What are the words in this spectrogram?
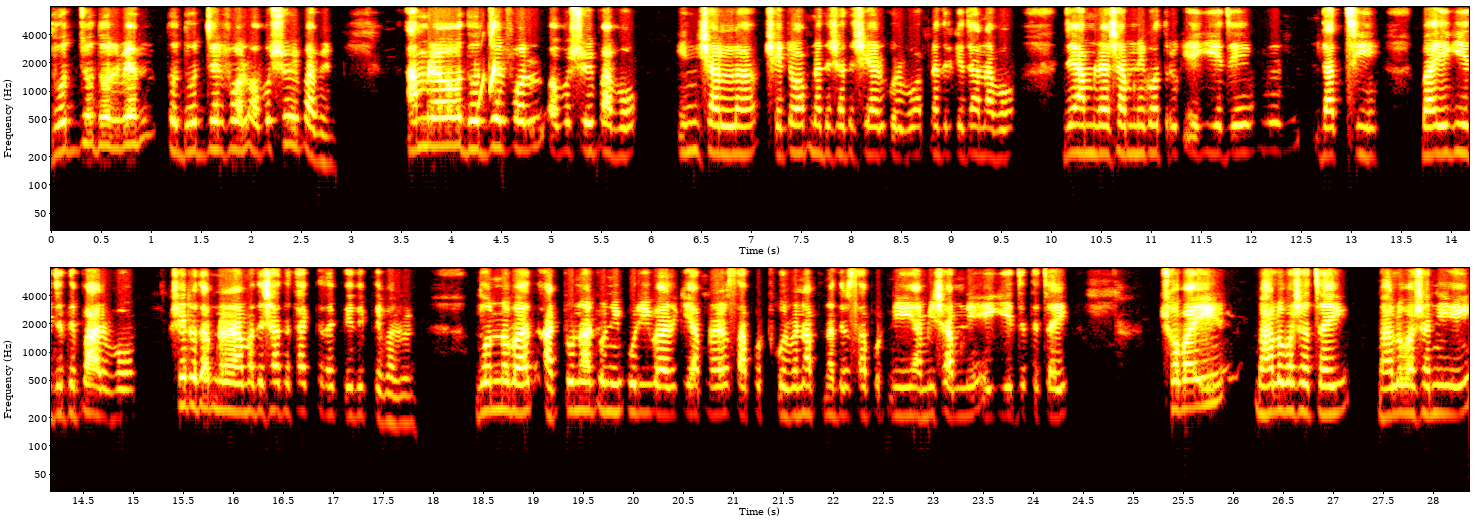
ধৈর্য ধরবেন তো ধৈর্যের ফল অবশ্যই পাবেন। আমরাও ধৈর্যের ফল অবশ্যই পাবো। ইনশাল্লাহ সেটাও আপনাদের সাথে শেয়ার করব। আপনাদেরকে জানাব যে আমরা সামনে কতটুকু এগিয়ে যে যাচ্ছি বা এগিয়ে যেতে পারব। সেটা তো আপনারা আমাদের সাথে থাকতে, থাকতে দেখতে পারবেন। ধন্যবাদ। আর টোনাটুনি পরিবারকে আপনারা সাপোর্ট করবেন। আপনাদের সাপোর্ট নিয়ে আমি সামনে এগিয়ে যেতে চাই। সবাই ভালোবাসা চাই। ভালোবাসা নিয়েই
